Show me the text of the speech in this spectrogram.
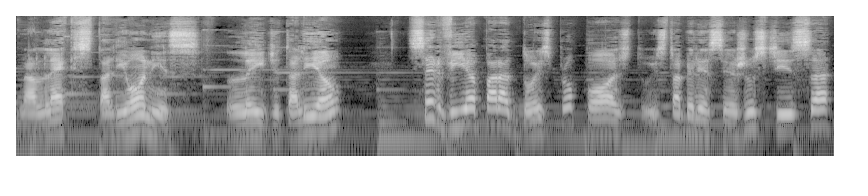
na Lex Talionis, Lei de Talião, servia para dois propósitos: estabelecer justiça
